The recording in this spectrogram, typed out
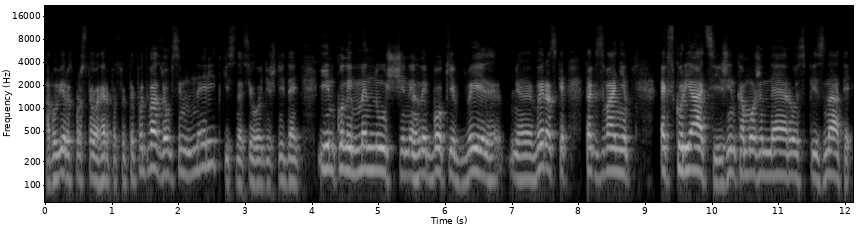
або вірус простого герпесу типу 2 зовсім не рідкість на сьогоднішній день. Інколи минущі неглибокі е, виразки, так звані екскоріації, жінка може не розпізнати,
